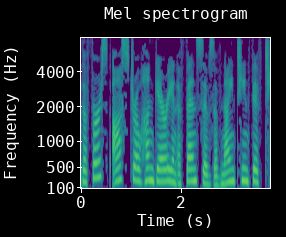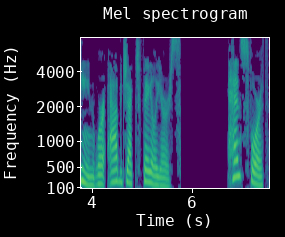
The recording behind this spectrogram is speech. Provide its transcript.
the first Austro-Hungarian offensives of 1915 were abject failures. Henceforth,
